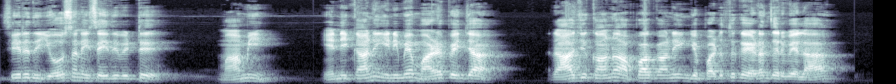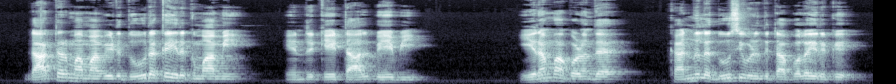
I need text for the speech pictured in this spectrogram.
சிறிது யோசனை செய்துவிட்டு மாமி என்னைக்கானு இனிமே மழை பெஞ்சா ராஜுக்கானும் அப்பாக்கானு இங்கே படுத்துக்க இடம் தருவேலா? டாக்டர் மாமா வீடு தூரக்க இருக்கு மாமி என்று கேட்டாள் பேபி. இரம்மா குழந்தை கண்ணில் தூசி விழுந்துட்டா போல இருக்கு.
